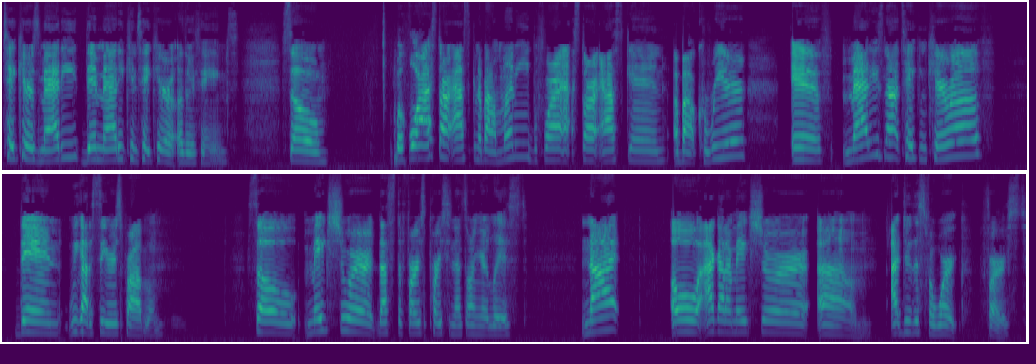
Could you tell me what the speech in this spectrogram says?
take care of Maddie, then Maddie can take care of other things. So before I start asking about money, before I start asking about career, if Maddie's not taken care of, then we got a serious problem. So make sure that's the first person that's on your list. Not, oh, I gotta make sure um, I do this for work first.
